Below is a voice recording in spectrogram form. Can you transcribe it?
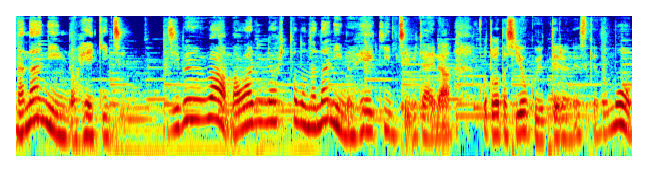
ー、7人の平均値自分は周りの人の7人の平均値みたいなことを私よく言ってるんですけどもやっ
